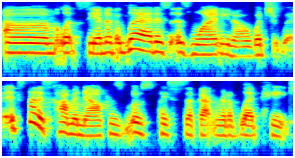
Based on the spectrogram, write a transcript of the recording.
Um, let's see, another lead is, is one, you know, which it's not as common now because most places have gotten rid of lead paint.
